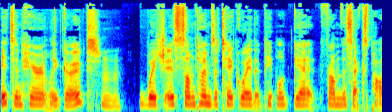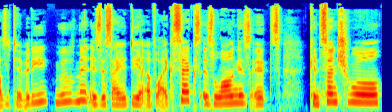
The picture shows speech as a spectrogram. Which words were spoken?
it's inherently good, Hmm. which is sometimes a takeaway that people get from the sex positivity movement is this idea of like sex as long as it's consensual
